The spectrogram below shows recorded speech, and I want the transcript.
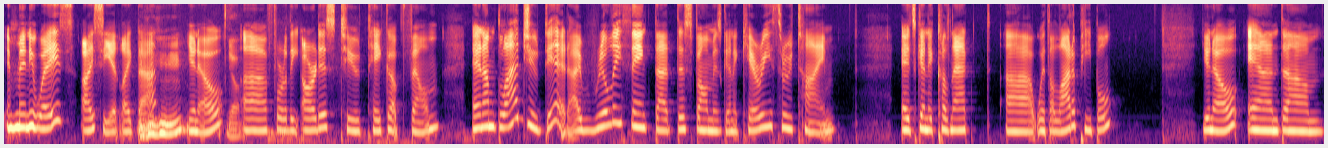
in many ways. I see it like that, Mhm. you know, Yeah. uh, for the artist to take up film. And I'm glad you did. I really think that this film is going to carry through time. It's going to connect uh, with a lot of people, you know, and um,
